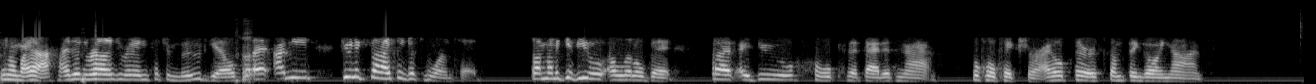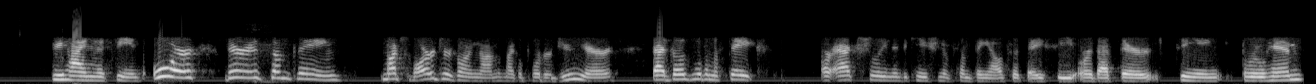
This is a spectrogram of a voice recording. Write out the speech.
Oh my god, I didn't realize you were in such a mood, Gil. But I mean, to an extent, I think it's warranted. So I'm going to give you a little bit, but I do hope that that is not the whole picture. I hope there is something going on behind the scenes, or there is something much larger going on with Michael Porter Jr. That those little mistakes are actually an indication of something else that they see, or that they're seeing through him.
